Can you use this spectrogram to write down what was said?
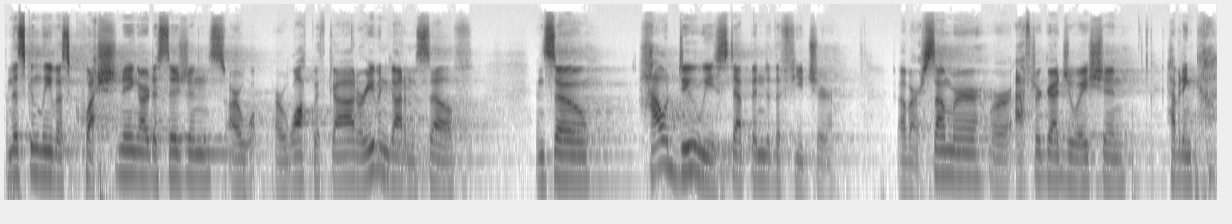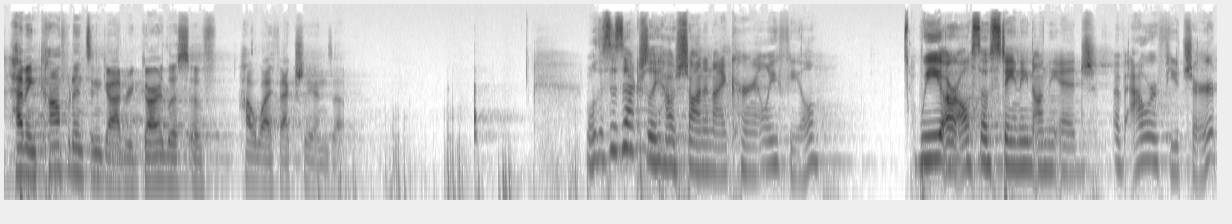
And this can leave us questioning our decisions, our, our walk with God, or even God Himself. And so, how do we step into the future of our summer or after graduation, having, having confidence in God regardless of how life actually ends up? Well, this is actually how Sean and I currently feel. We are also standing on the edge of our future,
